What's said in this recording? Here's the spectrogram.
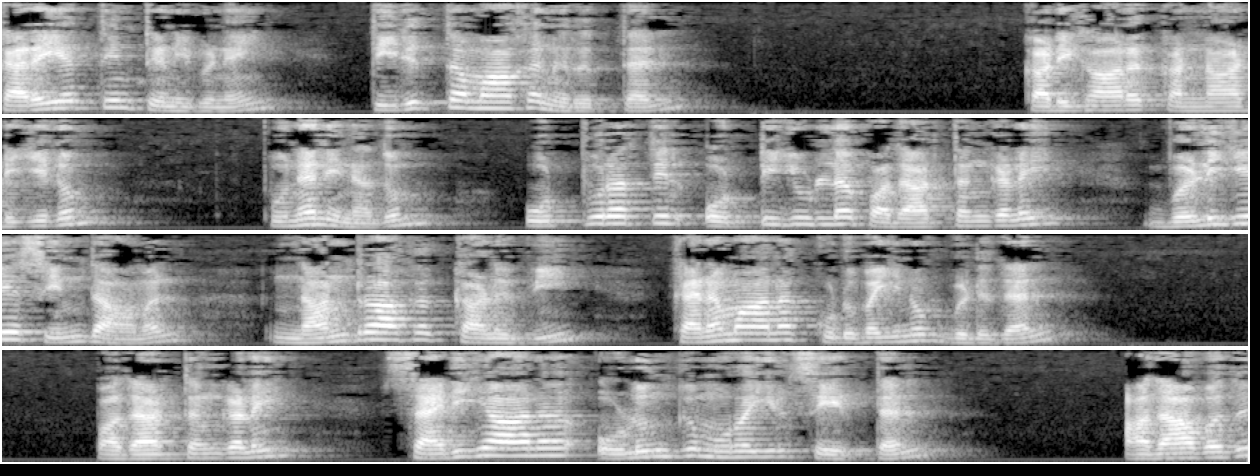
கரையத்தின் திணிவினை திருத்தமாக நிறுத்தல். கடிகார கண்ணாடியிலும் புனலினதும் உட்புறத்தில் ஒட்டியுள்ள பதார்த்தங்களை வெளியே சிந்தாமல் நன்றாக கழுவி கனமான குடுவையினுள் விடுதல். பதார்த்தங்களை சரியான ஒழுங்கு முறையில் சேர்த்தல். அதாவது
